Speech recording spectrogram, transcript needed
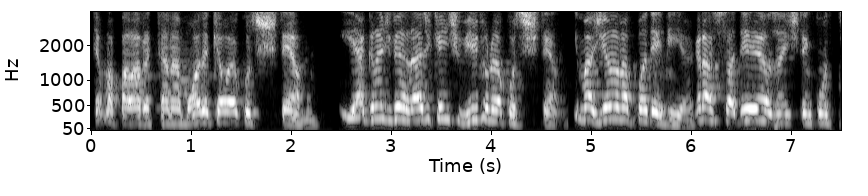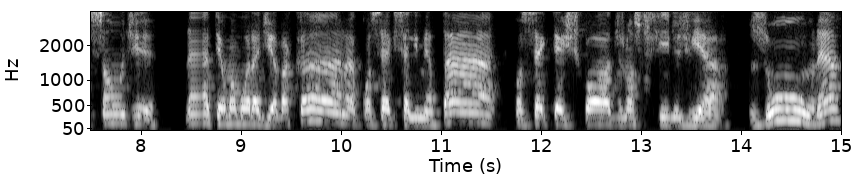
Tem uma palavra que está na moda que é o ecossistema. E a grande verdade é que a gente vive no ecossistema. Imagina na pandemia. Graças a Deus, a gente tem condição de né, ter uma moradia bacana, consegue se alimentar, consegue ter a escola dos nossos filhos via Zoom, né?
